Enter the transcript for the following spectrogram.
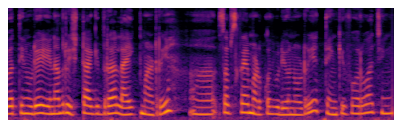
ಇವತ್ತಿನ ವಿಡಿಯೋ ಏನಾದರೂ ಇಷ್ಟ ಆಗಿದ್ರೆ ಲೈಕ್ ಮಾಡಿರಿ ಸಬ್ಸ್ಕ್ರೈಬ್ ಮಾಡ್ಕೊಂಡು ವಿಡಿಯೋ ನೋಡಿರಿ. ಥ್ಯಾಂಕ್ ಯು ಫಾರ್ ವಾಚಿಂಗ್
